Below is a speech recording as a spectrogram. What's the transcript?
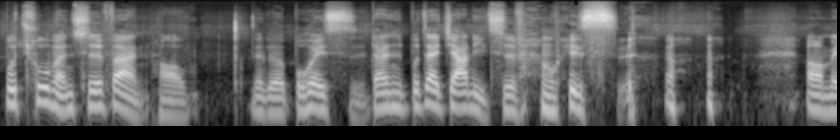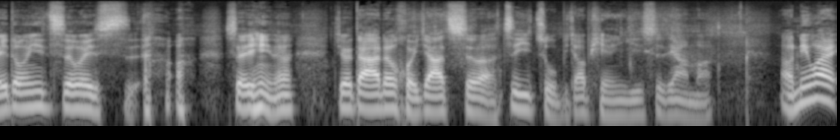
不出门吃饭，好那个不会死，但是不在家里吃饭 会死，哦没东西吃会死，所以呢就大家都回家吃了，自己煮比较便宜，是这样吗？啊，另外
